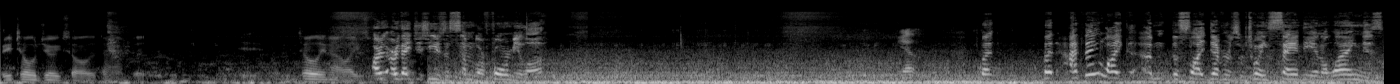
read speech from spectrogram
but he told jokes all the time, but yeah, totally not like. Are, or they just use a similar formula. Yep. But but I think like um, the slight difference between Sandy and Elaine is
